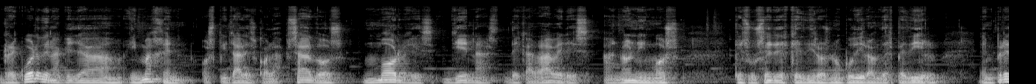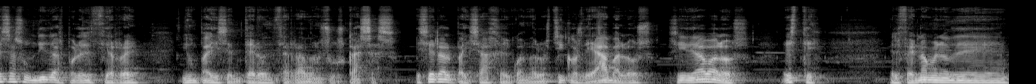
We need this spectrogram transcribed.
Recuerden aquella imagen, hospitales colapsados, morgues llenas de cadáveres anónimos que sus seres queridos no pudieron despedir, empresas hundidas por el cierre y un país entero encerrado en sus casas. Ese era el paisaje cuando los chicos de Ábalos, sí, de Ábalos, este, el fenómeno de,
